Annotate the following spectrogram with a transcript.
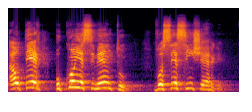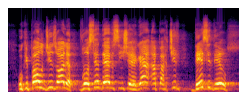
ao ter o conhecimento, você se enxergue. O que Paulo diz, olha, você deve se enxergar a partir desse Deus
